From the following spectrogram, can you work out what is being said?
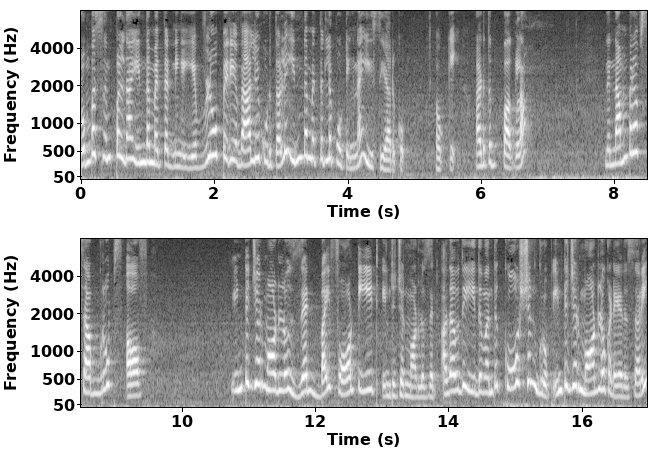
ரொம்ப சிம்பிள் தான் இந்த மெத்தட் நீங்கள் எவ்வளோ பெரிய வேல்யூ கொடுத்தாலும் இந்த மெத்தடில் போட்டிங்கன்னா ஈஸியாக இருக்கும். ஓகே அடுத்து பார்க்கலாம். The number of subgroups of integer modulo Z by forty eight integer modulo Z அதாவது இது வந்து கோஷன் குரூப் இன்டிஜர் மாடலோ கிடையாது சாரி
